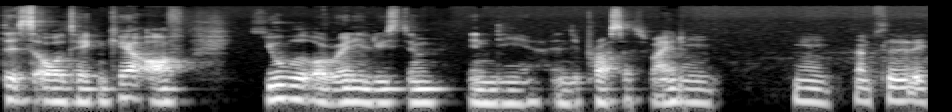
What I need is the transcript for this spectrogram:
this all taken care of, you will already lose them in the in the process, right? Mm. Mm, absolutely.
